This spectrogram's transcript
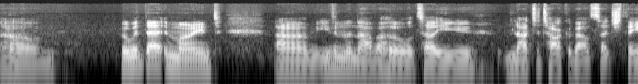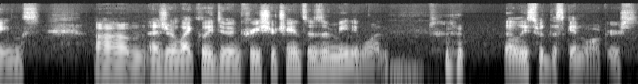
Um, but with that in mind, um, even the Navajo will tell you not to talk about such things, um, as you're likely to increase your chances of meeting one, at least with the skinwalkers.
